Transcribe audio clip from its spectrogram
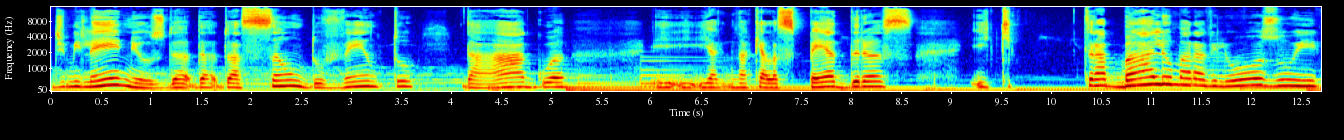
de milênios da, da, da ação do vento, da água e, e, naquelas pedras e que trabalho maravilhoso e,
